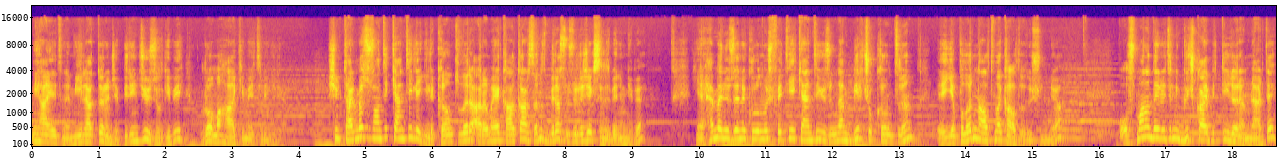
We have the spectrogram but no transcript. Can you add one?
nihayetinde M.Ö. 1. yüzyıl gibi Roma hakimiyetine giriyor. Şimdi Telmesos antik kenti ile ilgili kalıntıları aramaya kalkarsanız biraz üzüleceksiniz benim gibi. Yani hemen üzerine kurulmuş Fethiye kenti yüzünden birçok kalıntının e, yapıların altına kaldığı düşünülüyor. Osmanlı Devleti'nin güç kaybettiği dönemlerde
